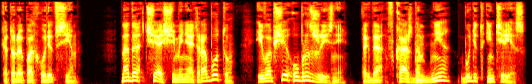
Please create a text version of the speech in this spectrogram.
которая подходит всем. Надо чаще менять работу и вообще образ жизни, тогда в каждом дне будет интерес.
